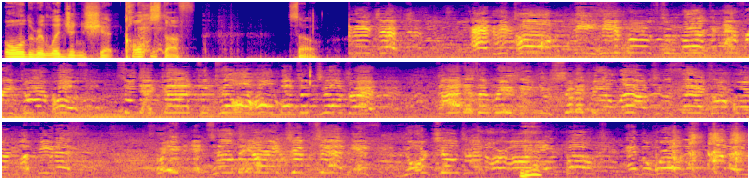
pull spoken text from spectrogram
old religion shit, cult stuff. So Wait until they are Egyptian. If your children are on a boat and the world is flooding,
